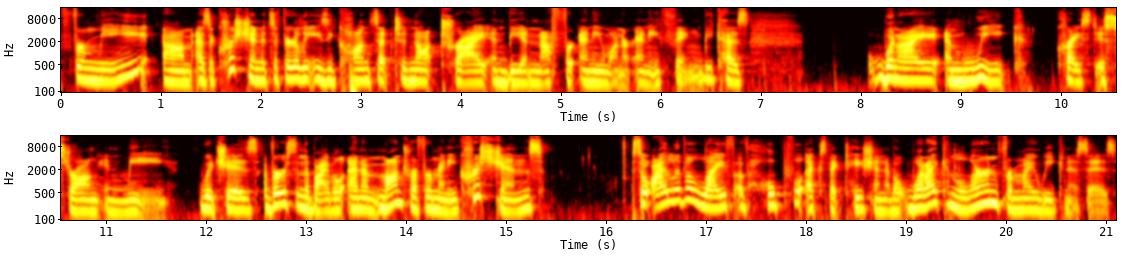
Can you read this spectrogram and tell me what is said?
for me um, as a Christian, it's a fairly easy concept to not try and be enough for anyone or anything because when I am weak, Christ is strong in me, which is a verse in the Bible and a mantra for many Christians. So I live a life of hopeful expectation about what I can learn from my weaknesses.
